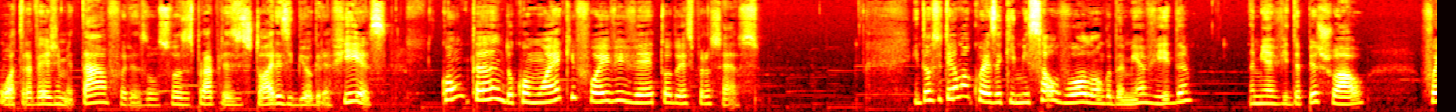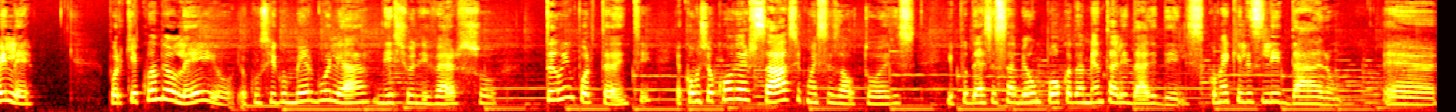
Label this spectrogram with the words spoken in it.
ou através de metáforas, ou suas próprias histórias e biografias, contando como é que foi viver todo esse processo. Então, se tem uma coisa que me salvou ao longo da minha vida, na minha vida pessoal, foi ler. Porque quando eu leio, eu consigo mergulhar nesse universo tão importante. É como se eu conversasse com esses autores e pudesse saber um pouco da mentalidade deles, como é que eles lidaram é,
